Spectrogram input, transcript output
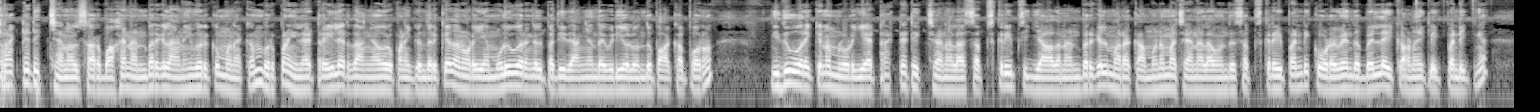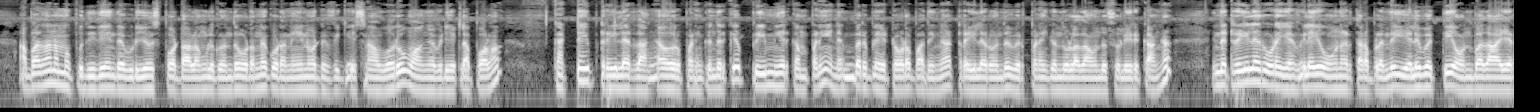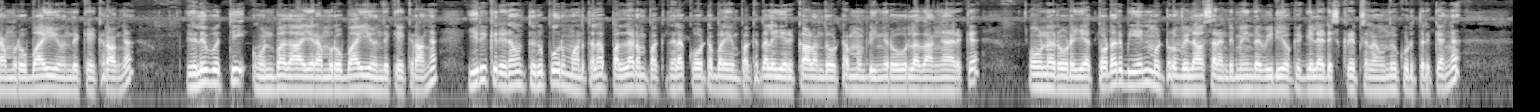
டிராக்டடிக் channel சார்பாக நண்பர்கள் அனைவருக்கும் வணக்கம். விற்பனையில் ட்ரெய்லர் தாங்க விற்பனைக்கு வந்திருக்கு. அதனுடைய முழுவரங்கள் பற்றி தாங்க அந்த வீடியோவில் வந்து பார்க்க போகிறோம் இது வரைக்கும் நம்மளுடைய டிராக்டடிக் சேனலை சப்ஸ்கிரைப் செய்யாத நண்பர்கள் மறக்காம நம்ம சேனலை வந்து சப்ஸ்கிரைப் பண்ணி கூடவே இந்த பெல் ஐக்கானை கிளிக் பண்ணிக்கங்க. அப்போ தான் நம்ம புதிதே இந்த வீடியோஸ் போட்டாலும் உங்களுக்கு வந்து உடனுக்குடனே நோட்டிஃபிகேஷனாக வரும். வாங்க வீடியோக்கில் போகலாம் கட்டைப் ட்ரெய்லர் தாங்க ஒரு பணிக்கு வந்திருக்கு. ப்ரீமியர் கம்பெனி நம்பர் பிளேட்டோட பார்த்தீங்கன்னா ட்ரெய்லர் வந்து விற்பனைக்கு வந்து உள்ளதாக வந்து சொல்லியிருக்காங்க. இந்த ட்ரெய்லருடைய விலை ஓனர் தரப்புலேருந்து எழுபத்தி ஒன்பதாயிரம் ரூபாய் வந்து கேட்குறாங்க. எழுபத்தி ஒன்பதாயிரம் ரூபாய் வந்து கேட்குறாங்க. இருக்கிற இடம் திருப்பூர் மாவட்டத்தில் பல்லடம் பக்கத்தில் கோட்டப்பாளையம் பக்கத்தில் எருக்காலந்தோட்டம் அப்படிங்கிற ஊரில் தாங்க இருக்குது ஓனருடைய தொடர்பு எண் மற்றும் விலாசம் ரெண்டுமே இந்த வீடியோக்கு கீழே டிஸ்கிரிப்ஷனில் வந்து கொடுத்துருக்கேங்க.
